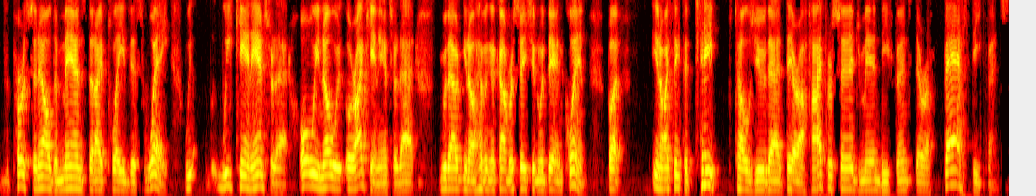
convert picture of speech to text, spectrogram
the personnel demands that I play this way." We we can't answer that. All we know, or I can't answer that without you know having a conversation with Dan Quinn. But you know, I think the tape tells you that they're a high percentage man defense. They're a fast defense.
